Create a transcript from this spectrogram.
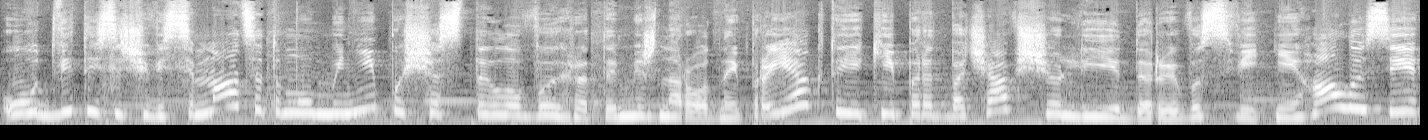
У 2018-му мені пощастило виграти міжнародний проєкт, який передбачав, що лідери в освітній галузі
